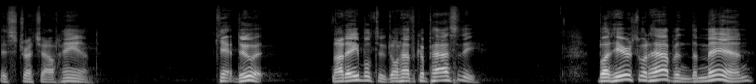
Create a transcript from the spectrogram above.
is stretch out hand. Can't do it. Not able to, don't have capacity. But here's what happened the man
